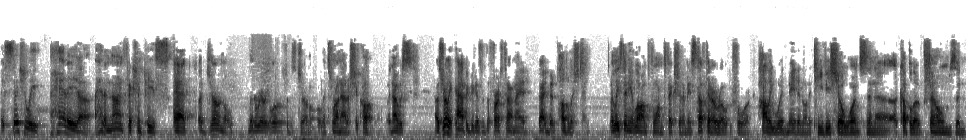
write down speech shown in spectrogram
essentially i had a uh, I had a nonfiction piece at a journal literary orphans journal that's run out of chicago and i was I was really happy because it was the first time I had I had been published, at least any long form fiction. I mean, stuff that I wrote for Hollywood made it on a TV show once and a, a couple of films and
